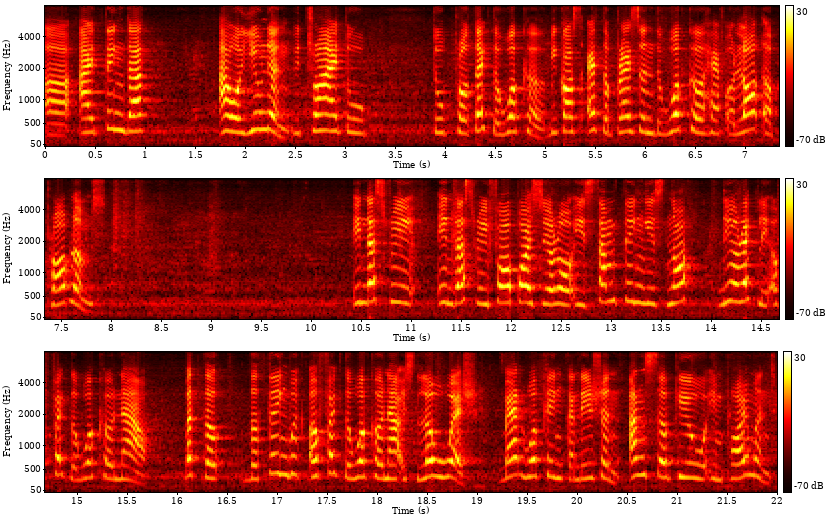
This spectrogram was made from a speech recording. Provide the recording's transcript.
uh, I think that our union, we try to, to protect the worker because at the present, the worker have a lot of problems. Industry, industry 4.0 is something is not directly affect the worker now, but the, the thing which affect the worker now is low wage, bad working condition, unsecure employment.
